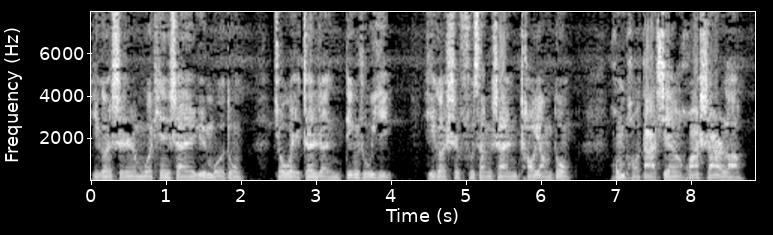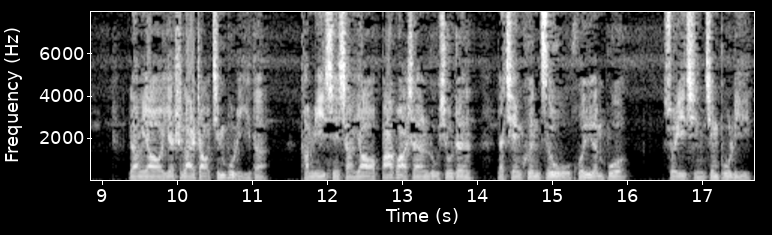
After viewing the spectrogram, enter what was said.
一个是摩天山云魔洞九尾真人丁如意。一个是扶桑山朝阳洞红袍大仙花十二郎，两妖也是来找金不离的。他们一心想要八卦山鲁修真那乾坤子午浑元钵，所以请金不离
